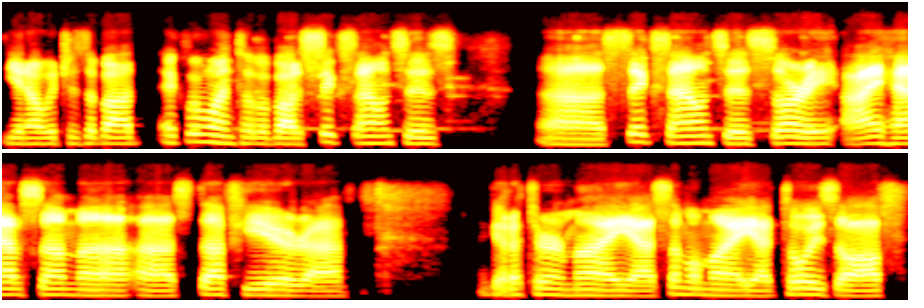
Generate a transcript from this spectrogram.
you know, which is about equivalent of about six ounces uh, six ounces. Sorry, I have some uh, uh, stuff here. Uh, I gotta turn my uh, some of my uh, toys off.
